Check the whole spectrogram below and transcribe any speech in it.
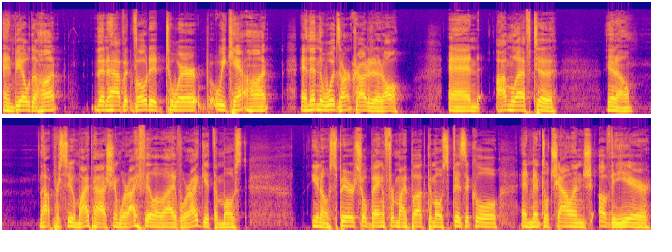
and be able to hunt than have it voted to where we can't hunt and then the woods aren't crowded at all. And I'm left to, you know, not pursue my passion where I feel alive, where I get the most, you know, spiritual bang for my buck, the most physical and mental challenge of the year,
